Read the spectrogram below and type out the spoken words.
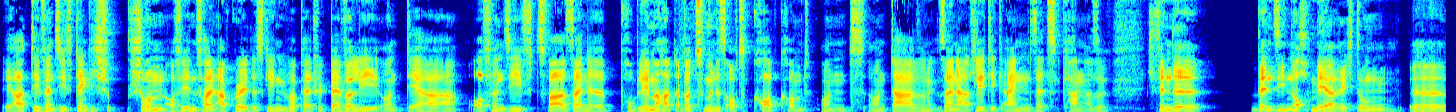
ja defensiv denke ich schon auf jeden Fall ein Upgrade ist gegenüber Patrick Beverly und der offensiv zwar seine Probleme hat, aber zumindest auch zum Korb kommt und und da seine Athletik einsetzen kann. Also ich finde, wenn sie noch mehr Richtung äh,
